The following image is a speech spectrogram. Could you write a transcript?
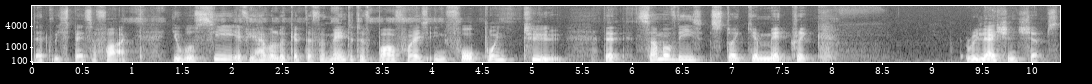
that we specify. You will see if you have a look at the fermentative pathways in 4.2 that some of these stoichiometric relationships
